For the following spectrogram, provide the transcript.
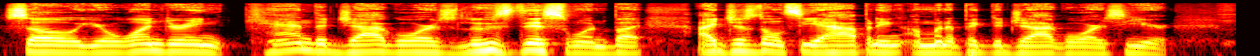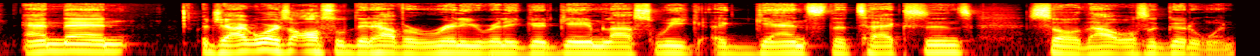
So you're wondering can the Jaguars lose this one, but I just don't see it happening. I'm going to pick the Jaguars here. And then Jaguars also did have a really, really good game last week against the Texans, so that was a good one.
